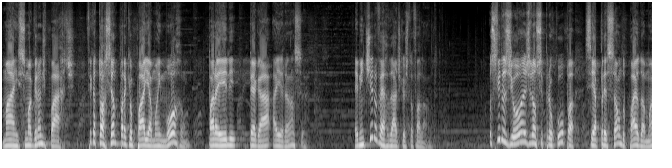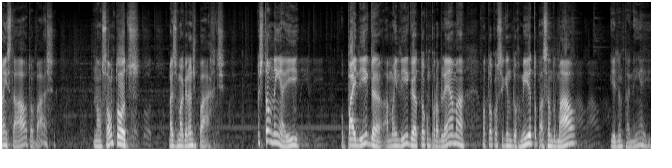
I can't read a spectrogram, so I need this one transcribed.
mas uma grande parte, fica torcendo para que o pai e a mãe morram para ele pegar a herança. É mentira ou verdade que eu estou falando? Os filhos de hoje não se preocupam se a pressão do pai ou da mãe está alta ou baixa. Não são todos, mas uma grande parte. Não estão nem aí. O pai liga, a mãe liga, estou com problema, não estou conseguindo dormir, estou passando mal. E ele não está nem aí.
